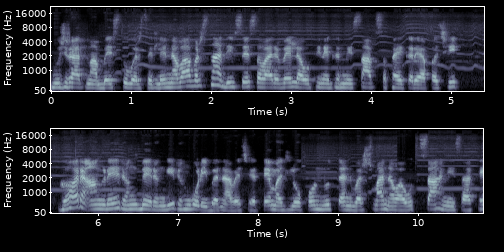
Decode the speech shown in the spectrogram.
ગુજરાતમાં બેસતું વર્ષ એટલે નવા વર્ષના દિવસે સવારે વહેલા ઉઠીને ઘરની સાફ સફાઈ કર્યા પછી ઘર આંગણે રંગબેરંગી રંગોળી બનાવે છે. તેમજ લોકો નૂતન વર્ષમાં નવા ઉત્સાહની સાથે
